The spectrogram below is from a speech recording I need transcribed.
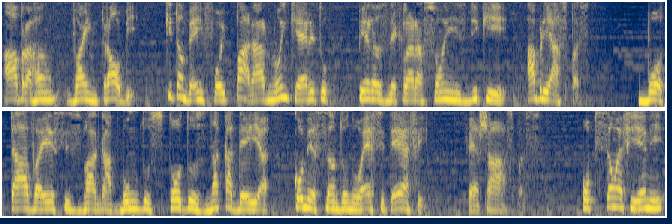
Abraham Weintraub, que também foi parar no inquérito pelas declarações de que, abre aspas, botava esses vagabundos todos na cadeia, começando no STF. Fecha aspas. Opção FM,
